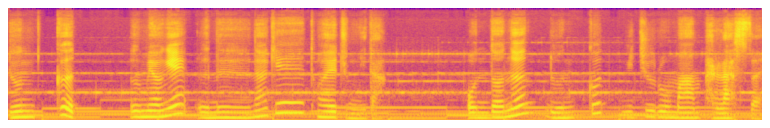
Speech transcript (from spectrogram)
눈 끝, 음영에 은은하게 더해줍니다. 언더는 눈끝 위주로만 발랐어요.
